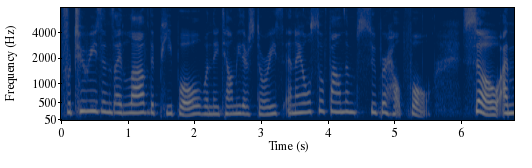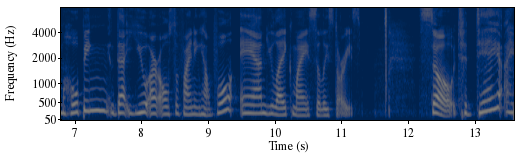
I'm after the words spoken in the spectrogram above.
for two reasons. I love the people when they tell me their stories, and I also found them super helpful. So I'm hoping that you are also finding helpful and you like my silly stories. So today I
